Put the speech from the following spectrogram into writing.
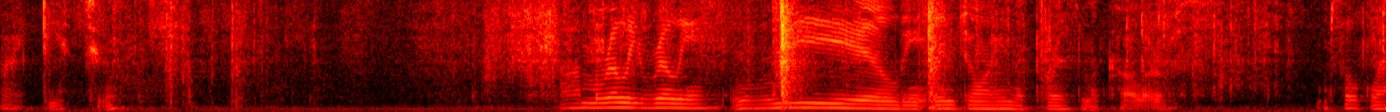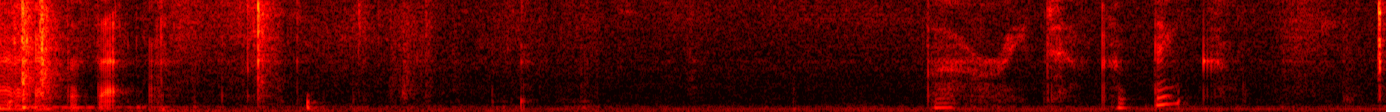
All right, these two. I'm really, really, really enjoying the Prismacolors. I'm so glad I got the set. All right, I think, I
